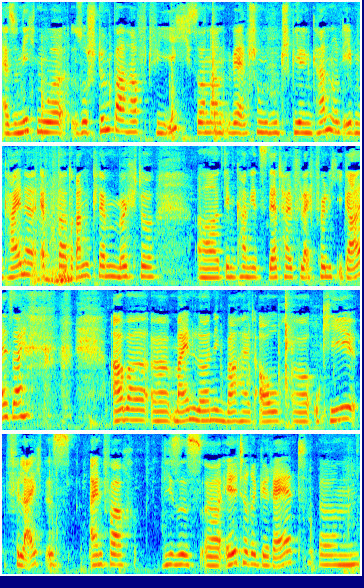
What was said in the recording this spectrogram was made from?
also nicht nur so stümperhaft wie ich, sondern wer schon gut spielen kann und eben keine App da dran klemmen möchte, äh, dem kann jetzt der Teil vielleicht völlig egal sein. Aber äh, mein Learning war halt auch, äh, okay, vielleicht ist einfach dieses äh, ältere Gerät ähm,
